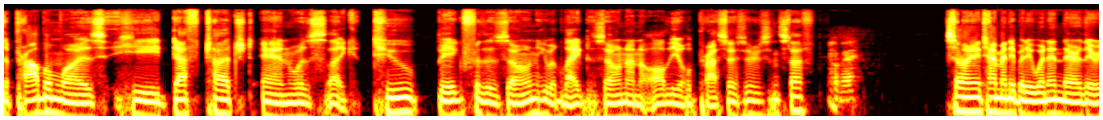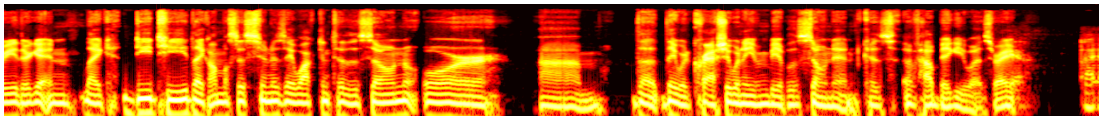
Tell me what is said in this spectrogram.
the problem was he death touched and was like too big for the zone. He would lag the zone on all the old processors and stuff. Okay. So anytime anybody went in there, they were either getting like DT'd like almost as soon as they walked into the zone, or um, the they would crash. They wouldn't even be able to zone in because of how big he was, right? Yeah. I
